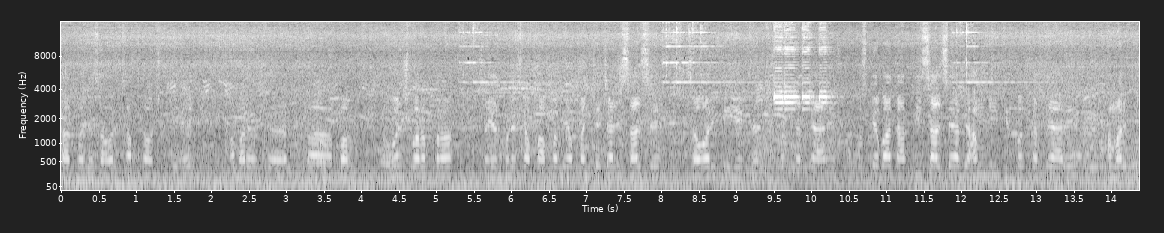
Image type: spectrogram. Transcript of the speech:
सात बजे વાગે સવારે हो चुकी है हमारे वंश પરંપરા सैयद बड़े का पापा मेरा पंचालीस साल से सवारी की ये खिदमत करते आ रहे हैं उसके बाद आप बीस साल से अभी हम भी खिदमत करते आ रहे हैं हमारे को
